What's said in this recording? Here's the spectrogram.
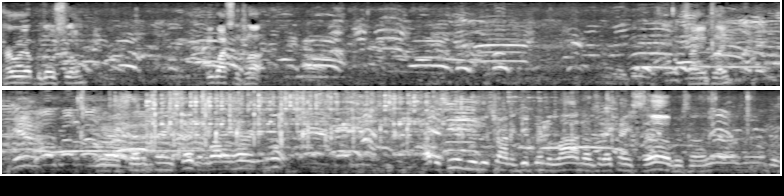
Hurry up to go slow. He watching the clock. Same play. Yeah, 17 seconds. Why they hurrying up? I can see if you were just trying to get them to line up so they can't sub or something. You know what I'm saying? But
